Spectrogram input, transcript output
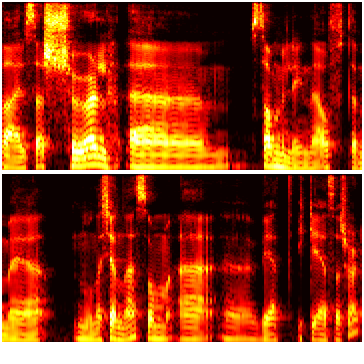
være seg sjøl eh, sammenligner jeg ofte med noen jeg kjenner som jeg eh, vet ikke er seg sjøl.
